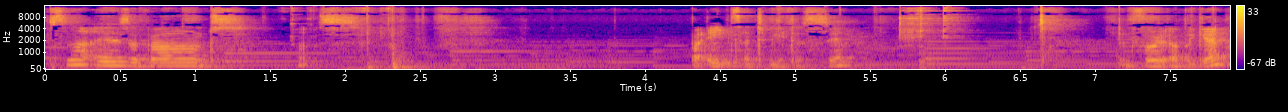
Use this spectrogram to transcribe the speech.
So that is about, that's about eight centimeters, yeah? Then fold it up again.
